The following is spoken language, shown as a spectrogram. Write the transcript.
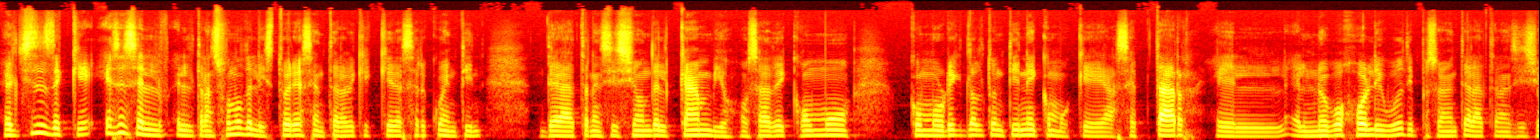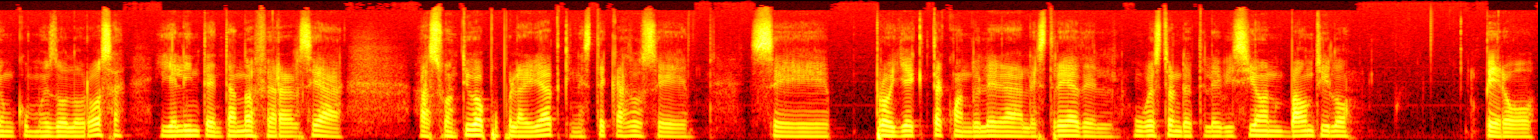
El chiste es de que ese es el, el trasfondo de la historia central que quiere hacer Quentin, de la transición del cambio, o sea, de cómo, cómo Rick Dalton tiene como que aceptar el, el nuevo Hollywood y pues obviamente la transición como es dolorosa y él intentando aferrarse a a su antigua popularidad, que en este caso se, se proyecta cuando él era la estrella del western de televisión Bounty Law. Pero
